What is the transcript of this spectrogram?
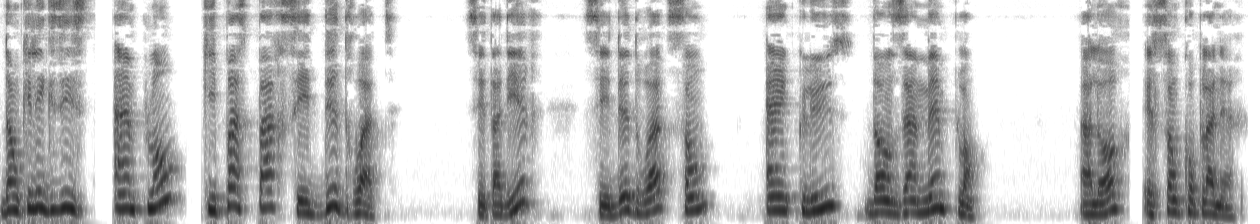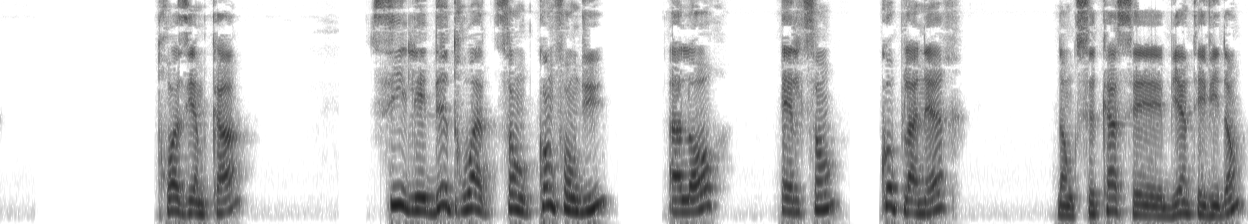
donc il existe un plan qui passe par ces deux droites. C'est-à-dire, ces deux droites sont incluses dans un même plan. Alors, elles sont coplanaires. Troisième cas, si les deux droites sont confondues, alors elles sont coplanaires. Donc ce cas, c'est bien évident.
